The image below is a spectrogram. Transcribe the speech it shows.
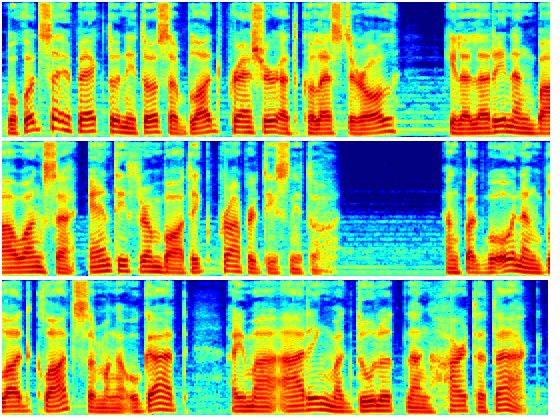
Bukod sa epekto nito sa blood pressure at cholesterol, kilala rin ang bawang sa antithrombotic properties nito. Ang pagbuo ng blood clots sa mga ugat ay maaaring magdulot ng heart attack.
